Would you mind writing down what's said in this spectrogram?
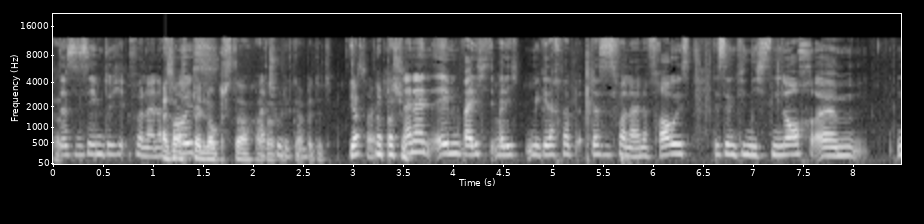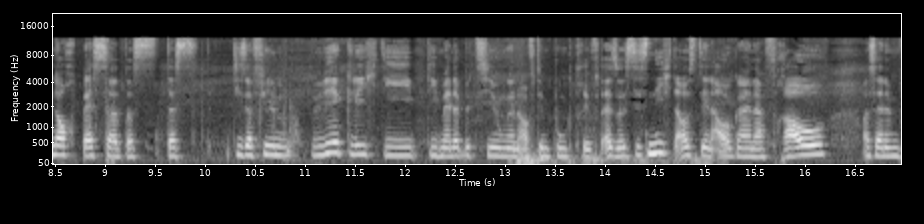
dass es eben durch, von einer also Frau ist. Also auch bei Lobster hat er gearbeitet. Ja, na, passt schon. Nein, nein, eben, weil ich, weil ich mir gedacht habe, dass es von einer Frau ist, deswegen finde ich es noch, ähm, noch besser, dass, dass dieser Film wirklich die, die Männerbeziehungen auf den Punkt trifft. Also es ist nicht aus den Augen einer Frau, aus einem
